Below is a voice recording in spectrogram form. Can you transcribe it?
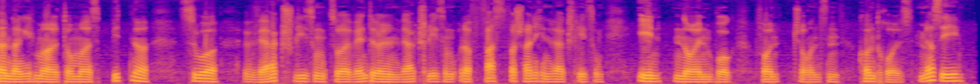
Dann danke ich mal Thomas Bittner zur Werkschließung, zur eventuellen Werkschließung oder fast wahrscheinlichen Werkschließung in Neuenburg von Johnson Controls. Merci.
